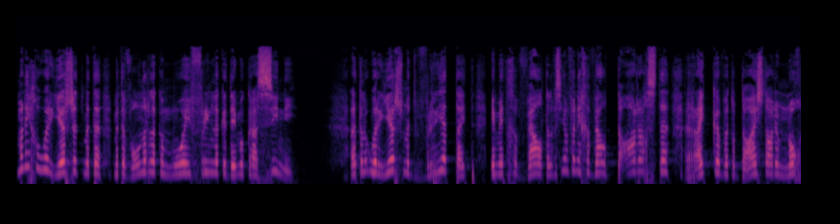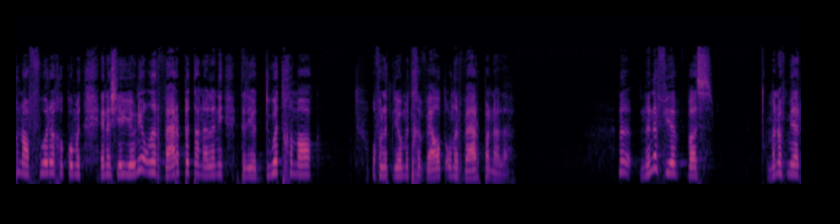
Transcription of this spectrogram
Maar nie geoorheers het met 'n met 'n wonderlike mooi vriendelike demokrasie nie. Dat hulle oorheers met wreedheid en met geweld. Hulle was een van die gewelddadigste ryke wat op daai stadium nog na vore gekom het en as jy jou nie onderwerp het aan hulle nie, het hulle jou doodgemaak of hulle het jou met geweld onderwerp aan hulle. Nou Ninive was min of meer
